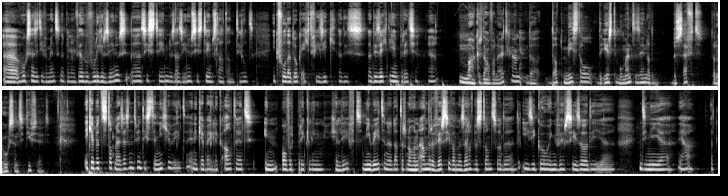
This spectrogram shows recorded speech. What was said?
Uh, hoogsensitieve mensen hebben een veel gevoeliger zenuwsysteem, dus dat zenuwsysteem slaat aan tilt. Ik voel dat ook echt fysiek. Dat is, dat is echt niet een pretje. Ja. Mag ik er dan vanuit gaan dat dat meestal de eerste momenten zijn dat je beseft dat je hoogsensitief bent? Ik heb het tot mijn 26e niet geweten en ik heb eigenlijk altijd in overprikkeling geleefd. Niet wetende dat er nog een andere versie van mezelf bestond, zo de, de easygoing versie, zo die, uh, die niet uh, ja, het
